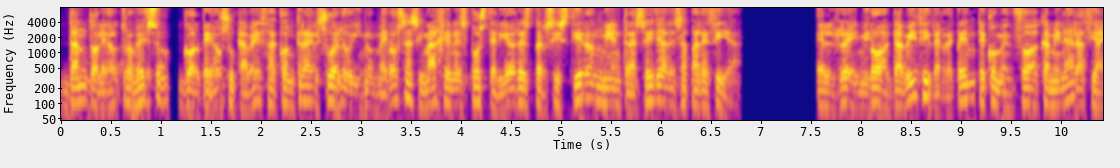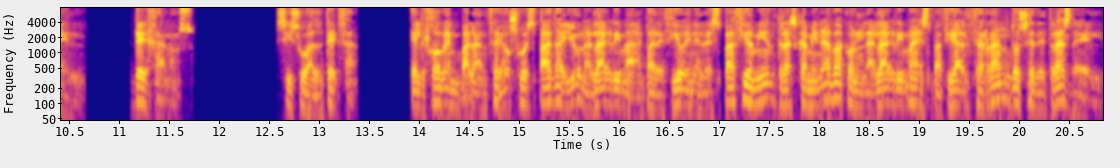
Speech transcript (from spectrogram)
Dándole otro beso, golpeó su cabeza contra el suelo y numerosas imágenes posteriores persistieron mientras ella desaparecía. El rey miró a David y de repente comenzó a caminar hacia él. Déjanos. Si su Alteza. El joven balanceó su espada y una lágrima apareció en el espacio mientras caminaba con la lágrima espacial cerrándose detrás de él.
